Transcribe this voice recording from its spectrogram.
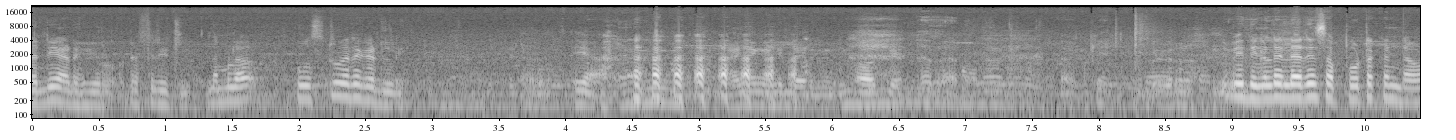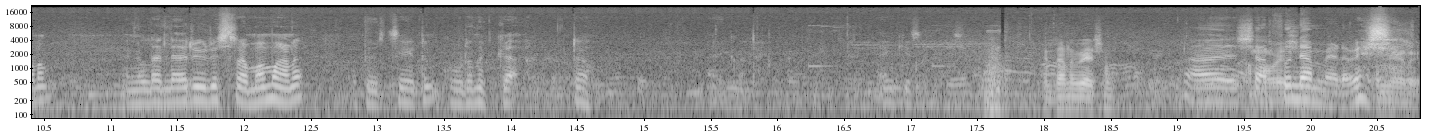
തന്നെയാണ് ഹീറോ ഡെഫിനറ്റ്ലി നമ്മൾ പോസ്റ്റ് വരെ കണ്ടില്ലേ? Yeah. ഓക്കെ നിങ്ങളുടെ എല്ലാവരും സപ്പോർട്ടൊക്കെ ഉണ്ടാവണം. നിങ്ങളുടെ എല്ലാവരും ഒരു ശ്രമമാണ്. തീർച്ചയായിട്ടും കൂടെ നിൽക്കുക. കേട്ടോ? ആയിക്കോട്ടെ. താങ്ക് യു സോ മച്ച് എന്താണ് വേഷം? ഷർഫിന്റെ അമ്മയുടെ വേഷം. അമ്മയുടെ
